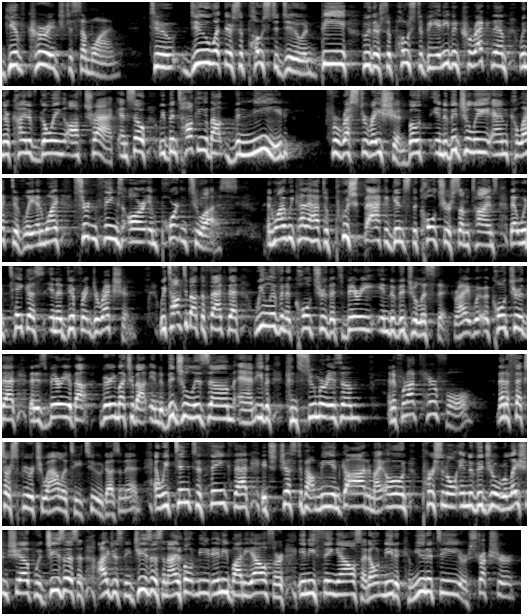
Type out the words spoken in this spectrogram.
give courage to someone to do what they're supposed to do and be who they're supposed to be and even correct them when they're kind of going off track. And so we've been talking about the need for restoration, both individually and collectively, and why certain things are important to us. And why we kind of have to push back against the culture sometimes that would take us in a different direction. We talked about the fact that we live in a culture that's very individualistic, right? A culture that, that is very about, very much about individualism and even consumerism. And if we're not careful, that affects our spirituality too, doesn't it? And we tend to think that it's just about me and God and my own personal individual relationship with Jesus and I just need Jesus and I don't need anybody else or anything else. I don't need a community or structure.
